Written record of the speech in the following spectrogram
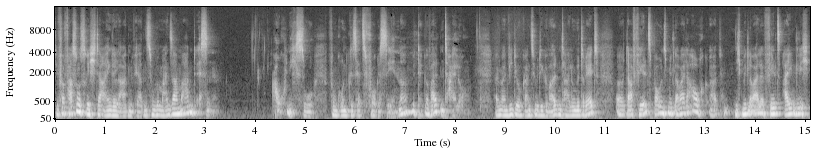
die Verfassungsrichter eingeladen werden zum gemeinsamen Abendessen. Auch nicht so vom Grundgesetz vorgesehen, ne? mit der Gewaltenteilung. Wir haben ein Video ganz über die Gewaltenteilung gedreht. Äh, da fehlt es bei uns mittlerweile auch. Äh, nicht mittlerweile, fehlt es eigentlich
